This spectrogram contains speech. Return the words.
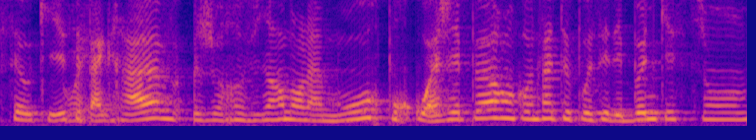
C'est ok, c'est Ouais. pas grave, je reviens dans l'amour. Pourquoi j'ai peur Encore une fois, te poser les bonnes questions?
